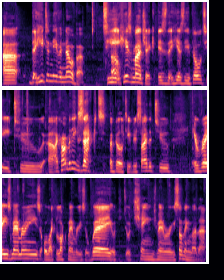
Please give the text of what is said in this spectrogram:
uh, that he didn't even know about. He, Oh. His magic is that he has the ability to, uh, I can't remember the exact ability, but it's either to erase memories or like lock memories away or, or change memories, something like that.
